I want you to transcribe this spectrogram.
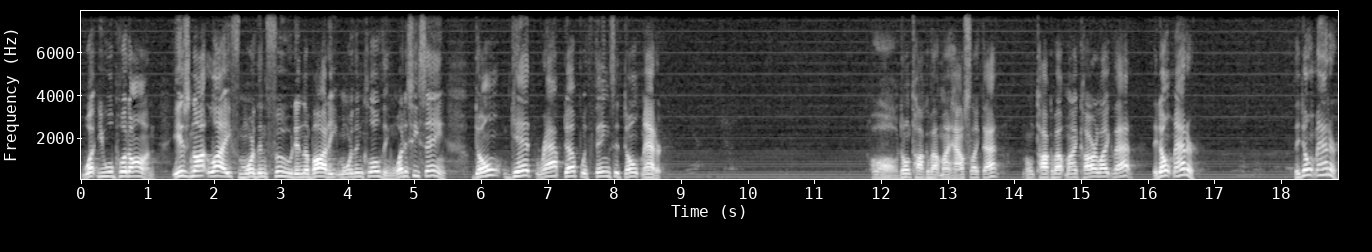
what you will put on. Is not life more than food and the body more than clothing? What is he saying? Don't get wrapped up with things that don't matter. Oh, don't talk about my house like that. Don't talk about my car like that. They don't matter. They don't matter.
